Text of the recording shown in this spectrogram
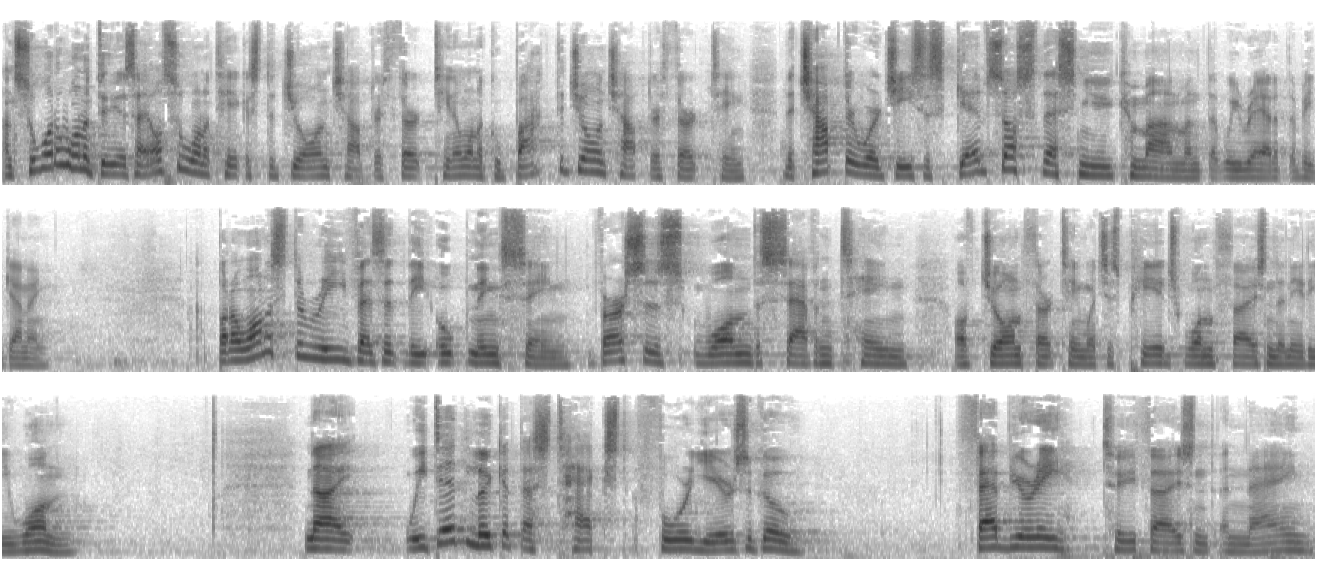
And so, what I want to do is, I also want to take us to John chapter 13. I want to go back to John chapter 13, the chapter where Jesus gives us this new commandment that we read at the beginning. But I want us to revisit the opening scene, verses 1 to 17 of John 13, which is page 1081. Now, we did look at this text four years ago, February 2009.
